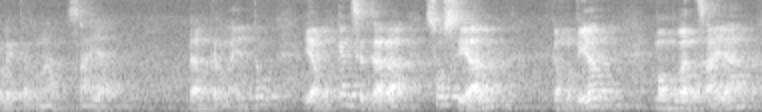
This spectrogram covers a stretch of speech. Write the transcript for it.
oleh karena saya. Dan karena itu ya mungkin secara sosial kemudian membuat saya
